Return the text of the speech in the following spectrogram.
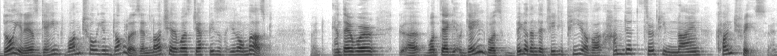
billionaires gained $1 trillion. And largely it was Jeff Bezos, Elon Musk. Right? And there were, uh, what they gained was bigger than the GDP of 139 countries. Right?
